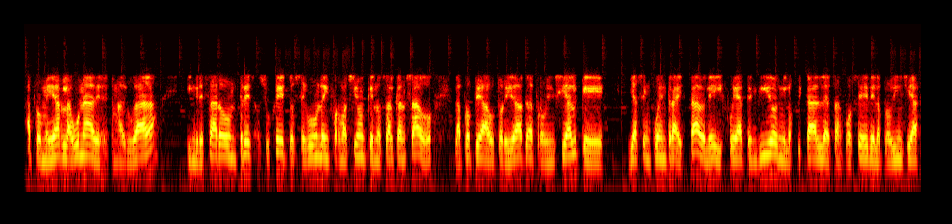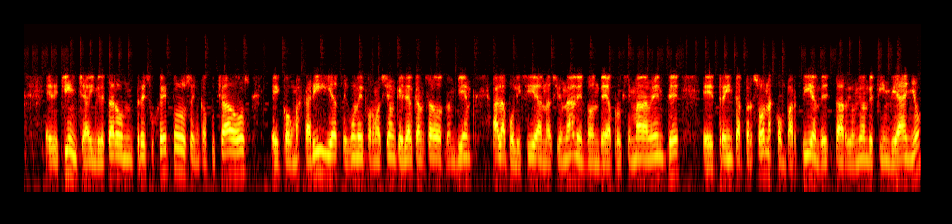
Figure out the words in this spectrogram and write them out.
a promediar la una de la madrugada. Ingresaron tres sujetos, según la información que nos ha alcanzado la propia autoridad provincial, que ya se encuentra estable y fue atendido en el Hospital San José de la provincia eh, de Chincha. Ingresaron tres sujetos encapuchados eh, con mascarillas, según la información que le ha alcanzado también a la Policía Nacional, en donde aproximadamente eh, 30 personas compartían de esta reunión de fin de año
